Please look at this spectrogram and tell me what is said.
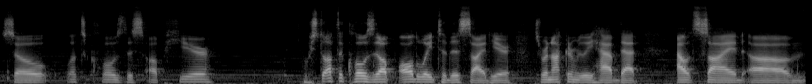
So let's close this up here. We still have to close it up all the way to this side here. So we're not going to really have that outside um,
